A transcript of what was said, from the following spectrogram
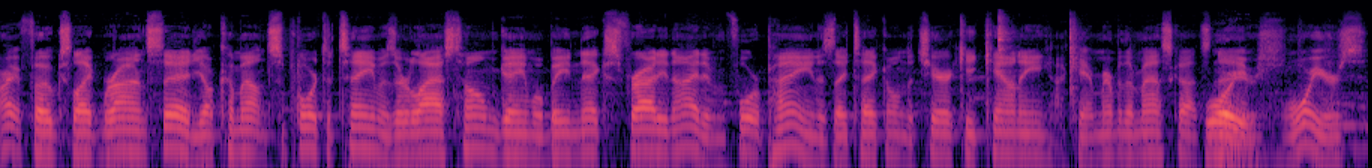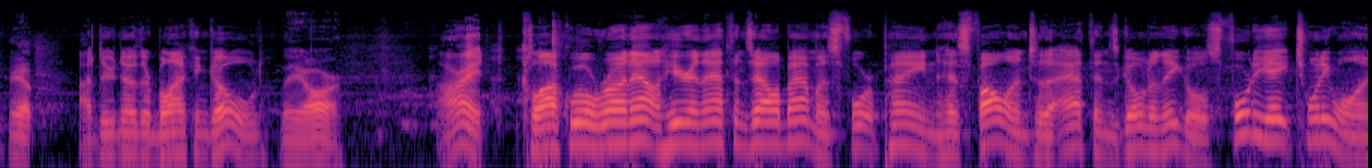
All right, folks, like Brian said, y'all come out and support the team as their last home game will be next Friday night in Fort Payne as they take on the Cherokee County, I can't remember their mascot's Warriors. name. Warriors. Yep. I do know they're black and gold. They are. All right, clock will run out here in Athens, Alabama as Fort Payne has fallen to the Athens Golden Eagles 48-21.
